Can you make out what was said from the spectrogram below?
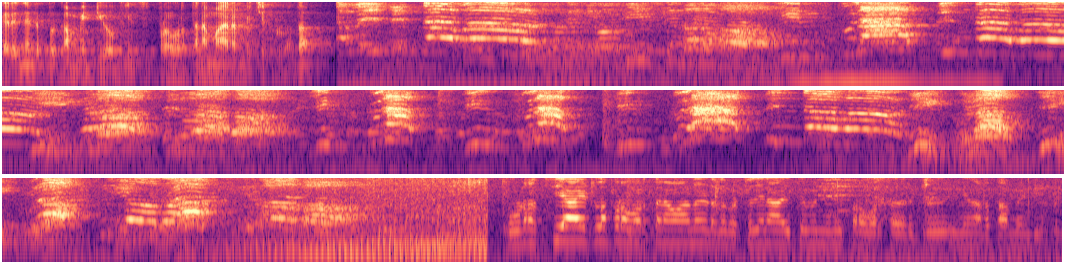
തെരഞ്ഞെടുപ്പ് കമ്മിറ്റി ഓഫീസ് പ്രവർത്തനം ആരംഭിച്ചിട്ടുള്ളത്. തുടർച്ചയായിട്ടുള്ള പ്രവർത്തനമാണ് ഇടതുപക്ഷ ജനാധിപത്യ മുന്നണി പ്രവർത്തകർക്ക് ഇനി നടത്താൻ വേണ്ടിയിട്ട്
